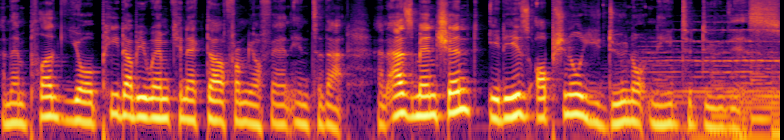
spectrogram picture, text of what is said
and then plug your PWM connector from your fan into that. And as mentioned, it is optional, you do not need to do this.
